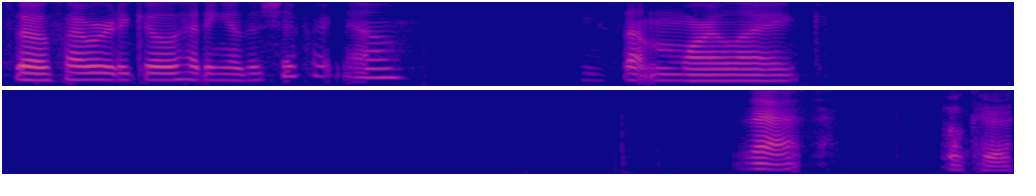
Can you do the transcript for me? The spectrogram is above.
So if I were to go heading of the ship right now, be something more like that. Okay.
